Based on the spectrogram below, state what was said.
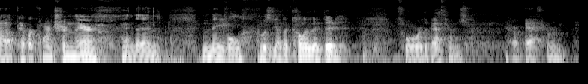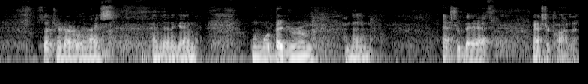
uh, peppercorn trim there. And then Naval was the other color they did for the bathrooms, or bathroom. So that turned out really nice. And then again, one more bedroom and then master bath, master closet.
